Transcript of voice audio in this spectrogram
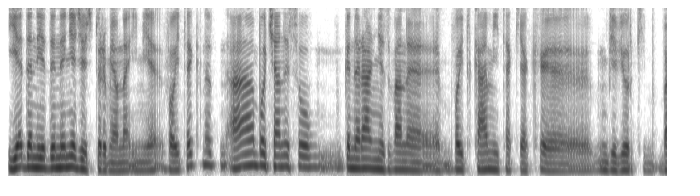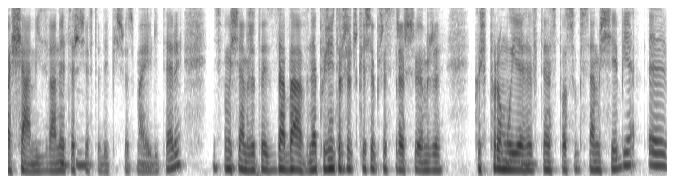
jeden, jedyny niedźwiedź, który miał na imię Wojtek, no, a bociany są generalnie zwane Wojtkami, tak jak e, wiewiórki Basiami, zwane Mhm. też się wtedy pisze z małej litery. Więc pomyślałem, że to jest zabawne. Później troszeczkę się przestraszyłem, że jakoś promuję Mhm. w ten sposób sam siebie, ale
